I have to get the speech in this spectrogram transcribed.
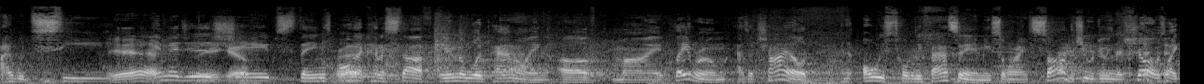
I would see Yeah, images, shapes, things, all that kind of stuff in the wood paneling of my playroom as a child. And it always totally fascinated me. So when I saw that you were doing this show, I was like,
